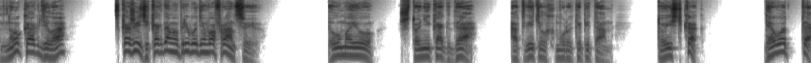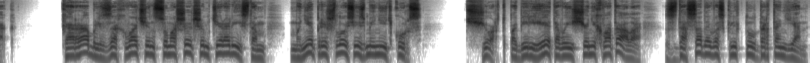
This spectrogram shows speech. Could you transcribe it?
«Ну, как дела? Скажите, когда мы прибудем во Францию?» «Думаю, что никогда», — ответил хмурый капитан. «То есть как?» «Да вот так. Корабль захвачен сумасшедшим террористом. Мне пришлось изменить курс. «Черт побери, этого еще не хватало!» — с досадой воскликнул Д'Артаньян.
